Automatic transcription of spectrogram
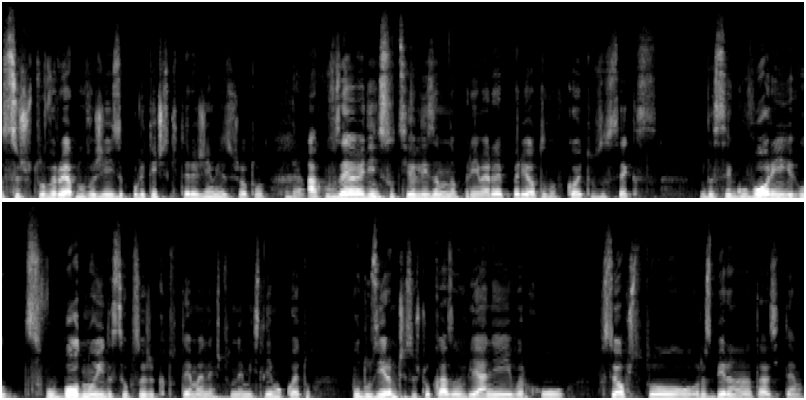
Същото вероятно въжи и за политическите режими, защото да. ако вземем един социализъм, например, е период, в който за секс да се говори свободно и да се обсъжда като тема е нещо немислимо, което подозирам, че също казва влияние и върху всеобщото разбиране на тази тема.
